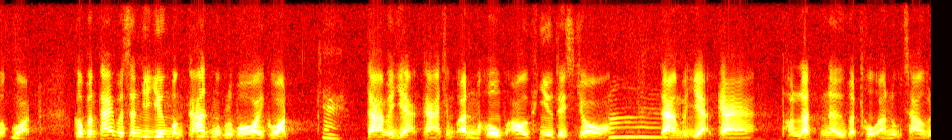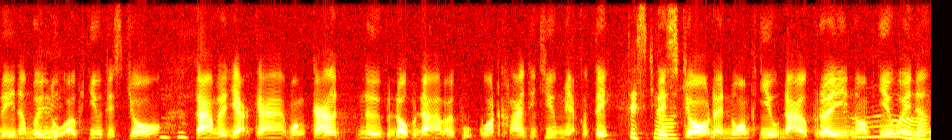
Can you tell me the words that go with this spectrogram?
របស់គាត់ក៏ប៉ុន្តែបើសិនជាយើងបង្កើតមុខរបរឲ្យគាត់តាមរយៈការចំអិនម្ហូបឲ្យភ្ញៀវទេសចរតាមរយៈការ ផលិតនៅវត្ថុអនុស្សាវរីយ៍ដើម្បីលក់ឲ្យភ្ញៀវទេសចរតាមរយៈការបង្កើតនៅបណ្ដុះបណ្ដាលឲ្យពួកគាត់ខ្លាយទៅជាមគ្គុទេសទេសចរដែលនាំភ្ញៀវដើរព្រៃនាំភ្ញៀវអីហ្នឹង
